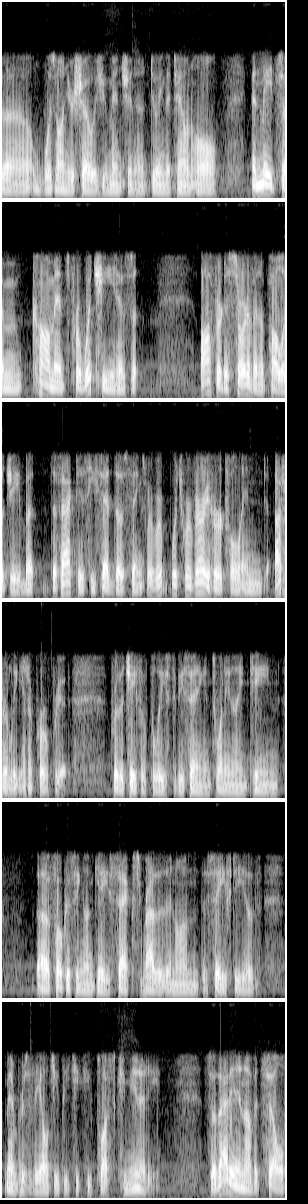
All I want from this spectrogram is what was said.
uh, was on your show, as you mentioned, uh, doing the town hall, and made some comments for which he has offered a sort of an apology. But the fact is, he said those things which were very hurtful and utterly inappropriate for the chief of police to be saying in 2019 uh, focusing on gay sex rather than on the safety of members of the LGBTQ plus community. So that in and of itself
